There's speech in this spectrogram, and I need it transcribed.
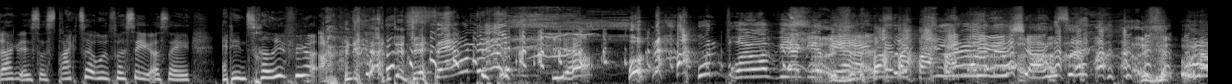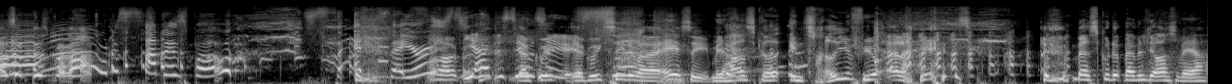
rakte, altså, strakte sig ud for at se og sagde, er det en tredje fyr? det er det. ja. Hun prøver virkelig at blive hængende med En ny chance. Hun er så desperat. Hun er så desperat. Er det seriøst? Ja, det siger Jeg kunne, ikke, jeg kunne ikke se, det var AC, men jeg havde skrevet en tredje fyr. Eller? hvad, skulle det, hvad ville det også være?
